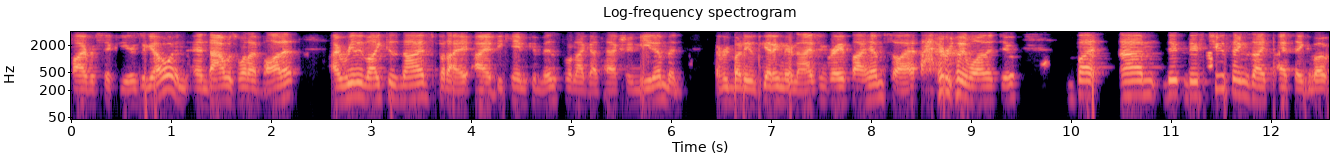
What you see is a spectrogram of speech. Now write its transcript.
five or six years ago, and, and that was when I bought it. I really liked his knives, but I, I became convinced when I got to actually meet him, and everybody was getting their knives engraved by him, so I, I really wanted to. But um, there, there's two things I, I think about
